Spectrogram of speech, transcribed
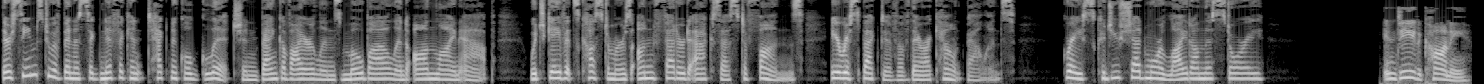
There seems to have been a significant technical glitch in Bank of Ireland's mobile and online app, which gave its customers unfettered access to funds, irrespective of their account balance. Grace, could you shed more light on this story? Indeed, Connie.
